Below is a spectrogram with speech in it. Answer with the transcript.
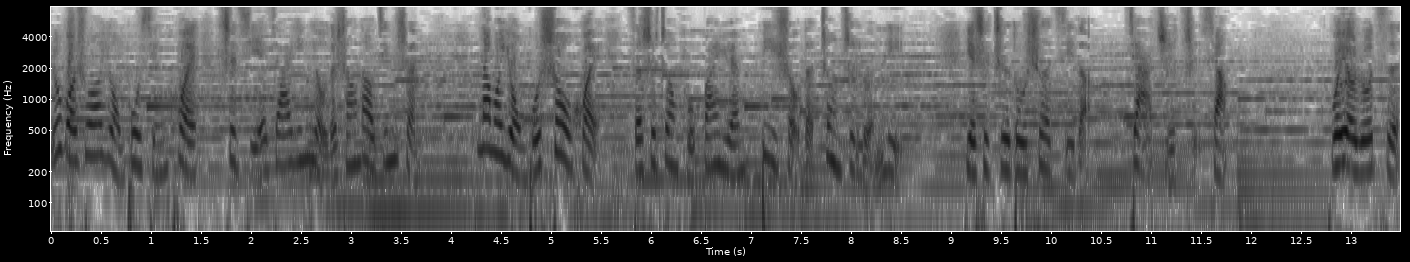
如果说永不行贿是企业家应有的商道精神，那么永不受贿则是政府官员必守的政治伦理，也是制度设计的价值指向。唯有如此，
